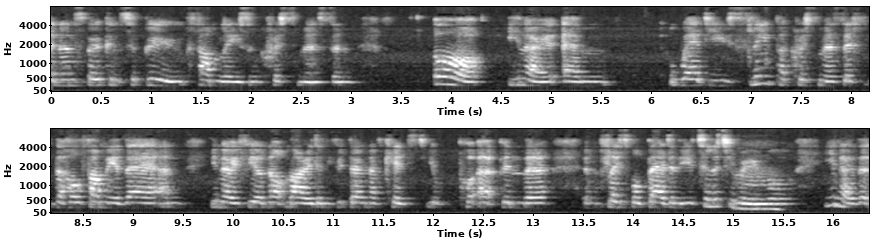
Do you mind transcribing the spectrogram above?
an unspoken taboo, families and Christmas, and oh, you know, um, where do you sleep at Christmas if the whole family are there? And you know, if you're not married and if you don't have kids, you're put up in the inflatable bed in the utility room, Mm. or you know, the,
